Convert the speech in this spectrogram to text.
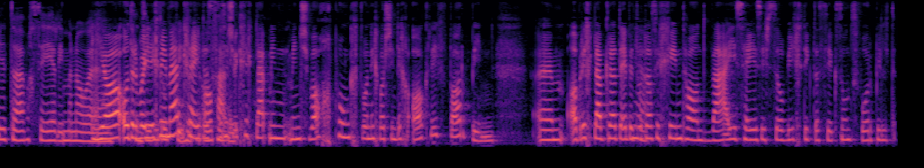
weil da einfach sehr immer noch äh, ja oder wo ich wie merke das, das ist wirklich glaube mein, mein Schwachpunkt wo ich wahrscheinlich angreifbar bin ähm, aber ich glaube gerade eben ja. dass ich Kind habe und weiß hey es ist so wichtig dass sie ein gesundes Vorbild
